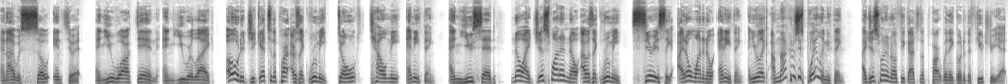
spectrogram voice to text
and I was so into it. And you walked in, and you were like, "Oh, did you get to the part?" I was like, "Rumi, don't tell me anything." And you said, "No, I just want to know." I was like, "Rumi, seriously, I don't want to know anything." And you were like, "I'm not going to spoil anything. I just want to know if you got to the part where they go to the future yet."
